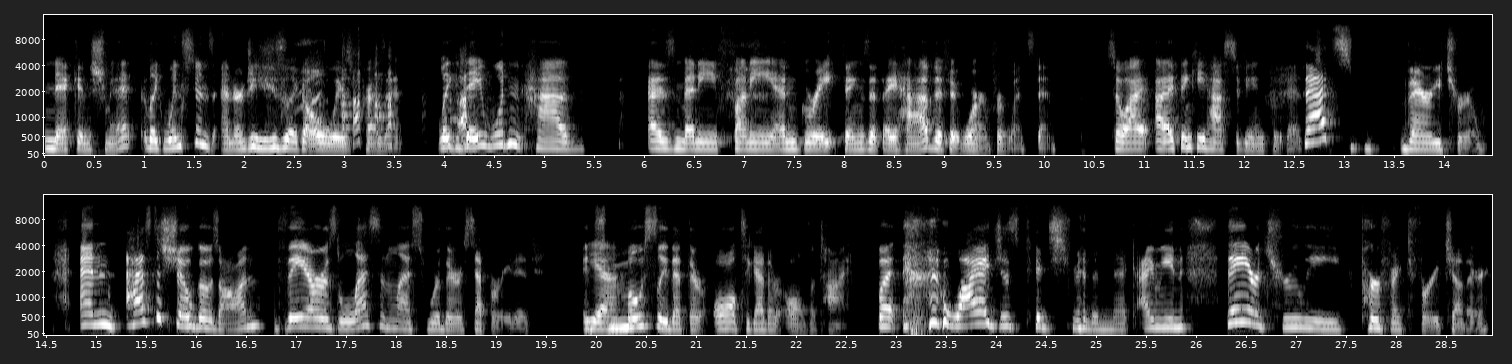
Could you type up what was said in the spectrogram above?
Nick and Schmidt, like Winston's energy is like always present. Like they wouldn't have as many funny and great things that they have if it weren't for Winston. So I I think he has to be included. That's very true. And as the show goes on, there's less and less where they're separated. It's Yeah. mostly that they're all together all the time. But why I just picked Schmidt and Nick, I mean, they are truly perfect for each other.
